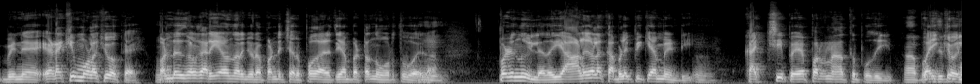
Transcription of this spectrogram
പിന്നെ ഇടയ്ക്കും മുളയ്ക്കും ഒക്കെ. പണ്ട് നിങ്ങൾക്ക് അറിയാമെന്ന് അറിഞ്ഞൂടാ പണ്ട് ചെറുപ്പകാലത്ത് ഞാൻ പെട്ടെന്ന് ഓർത്തു പോയതാണ് ഇപ്പോഴൊന്നും ഇല്ല. അത് ഈ ആളുകളെ കബളിപ്പിക്കാൻ വേണ്ടി കച്ചി പേപ്പറിനകത്ത് പൊതിയും. വൈക്കോൽ.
